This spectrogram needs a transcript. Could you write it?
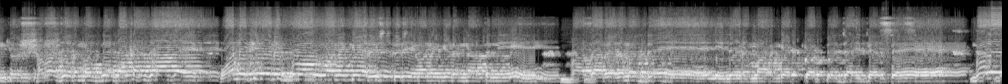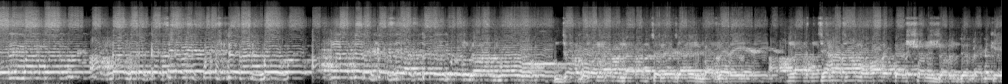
কিন্তু সমাজের মধ্যে দেখা যায়, অনেকের বউ, অনেকের স্ত্রী, অনেকের নাতনি বাজারের মধ্যে ঈদের মার্কেট করতে যাইতেছে। বলেন মা আপনাদের কাছে আমি প্রশ্ন রাখব আপনাদের কাছে একটাই প্রশ্ন রাখব যখন আপনারা চলে যান বাজারে, আপনার চেহারা মোবারকের সৌন্দর্যটা কে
